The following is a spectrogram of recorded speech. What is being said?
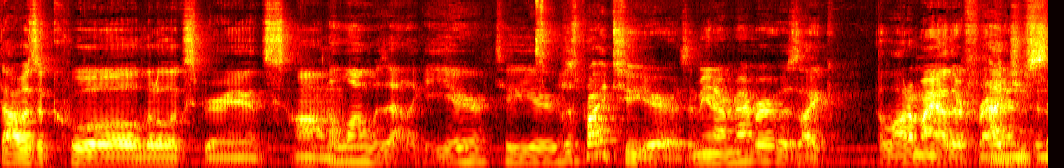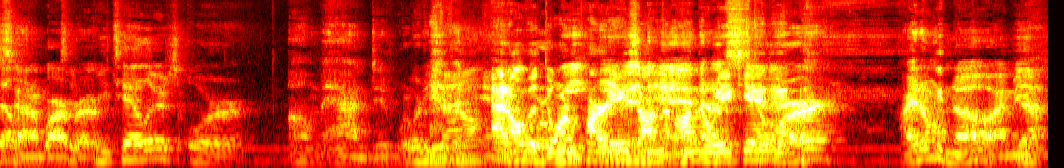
That was a cool little experience. Um, how long was that? Like a year, two years? It was probably two years. I mean, I remember it was like a lot of my other friends How'd you in sell Santa? Barbara. To retailers or Oh man, dude, were Word we even At all the were dorm parties on the- on in the weekend? store? I don't know. I mean, Yeah.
